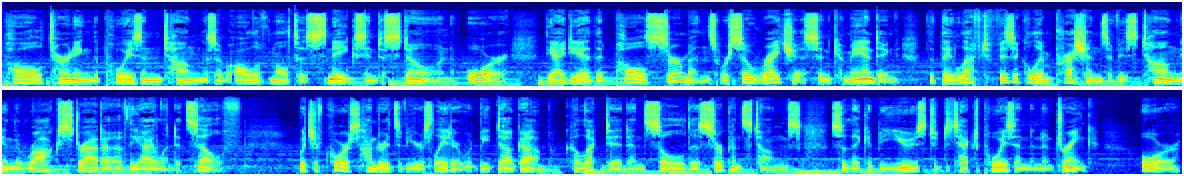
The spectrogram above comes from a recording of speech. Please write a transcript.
Paul turning the poisoned tongues of all of Malta's snakes into stone, or the idea that Paul's sermons were so righteous and commanding that they left physical impressions of his tongue in the rock strata of the island itself, which, of course, hundreds of years later would be dug up, collected, and sold as serpents' tongues so they could be used to detect poison in a drink, or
